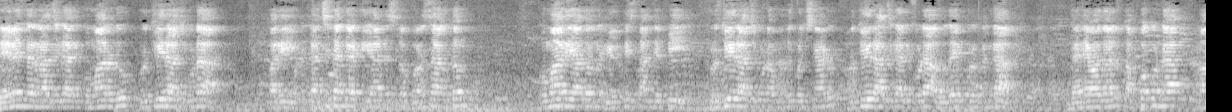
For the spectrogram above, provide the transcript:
దేవేందర్ రాజు గారి కుమారుడు పృథ్వీరాజు కూడా మరి ఖచ్చితంగా టీఆర్ఎస్లో కొనసాగుతాం. కుమార్ యాదవ్ను గెలిపిస్తా అని చెప్పి పృథ్వీరాజు కూడా ముందుకు వచ్చినాడు పృథ్వీరాజు గారికి కూడా హృదయపూర్వకంగా ధన్యవాదాలు. తప్పకుండా మా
